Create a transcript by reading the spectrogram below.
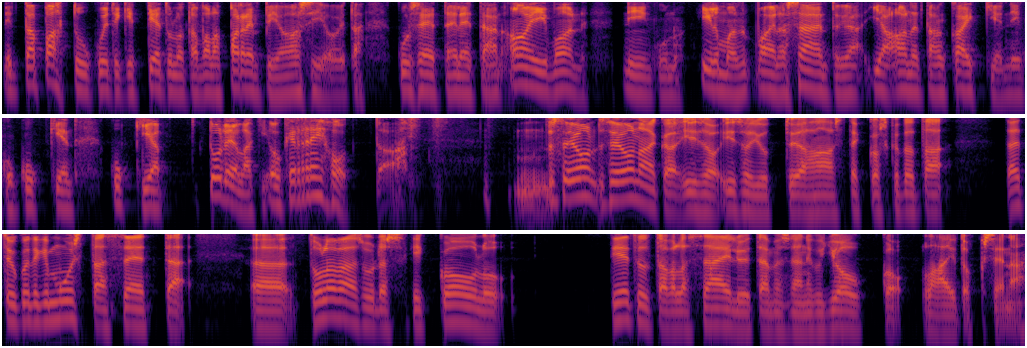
niin tapahtuu kuitenkin tietyllä tavalla parempia asioita kuin se, että eletään aivan niin kuin ilman vailla sääntöjä ja annetaan kaikkien niin kuin kukkien, kukkia todellakin oikein rehottaa. Se on, se on aika iso, iso juttu ja haaste, koska tota – täytyy kuitenkin muistaa se, että ö, tulevaisuudessakin koulu tietyllä tavalla säilyy tämmöisenä niin kuin joukkolaitoksena.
